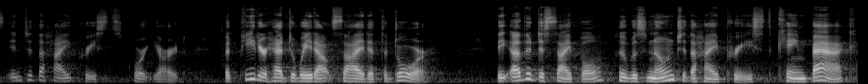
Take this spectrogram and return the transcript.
Jesus into the high priest's courtyard, but Peter had to wait outside at the door. The other disciple, who was known to the high priest, came back,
